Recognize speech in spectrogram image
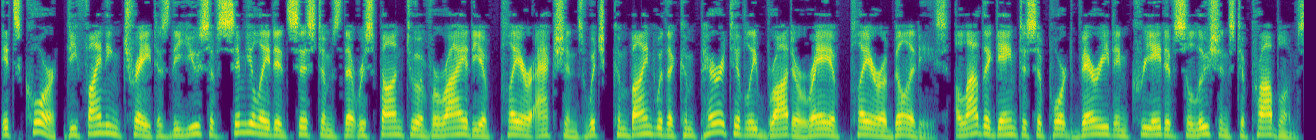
Its core, defining trait is the use of simulated systems that respond to a variety of player actions which, combined with a comparatively broad array of player abilities, allow the game to support varied and creative solutions to problems,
